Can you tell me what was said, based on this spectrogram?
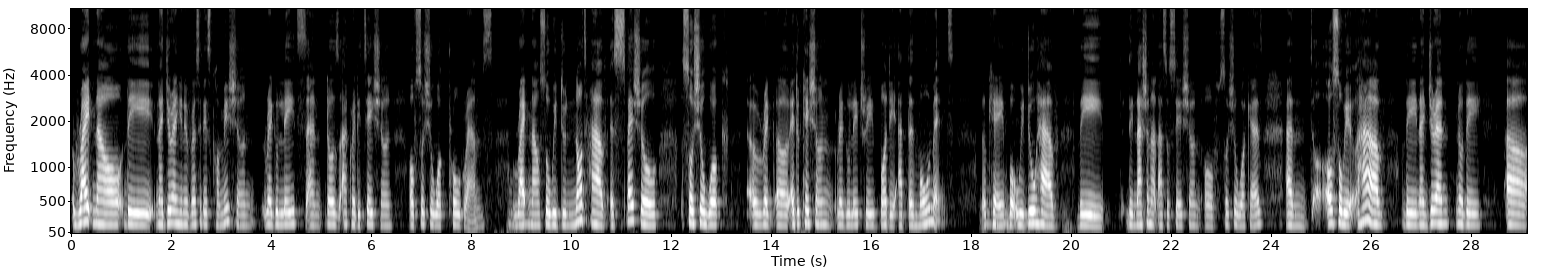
right now the Nigerian Universities Commission regulates and does accreditation of social work programs. Right now. So we do not have a special social work uh, reg, uh, education regulatory body at the moment. Okay, mm -hmm. but we do have the the National Association of Social Workers, and also we have the Nigerian, you know, the uh,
